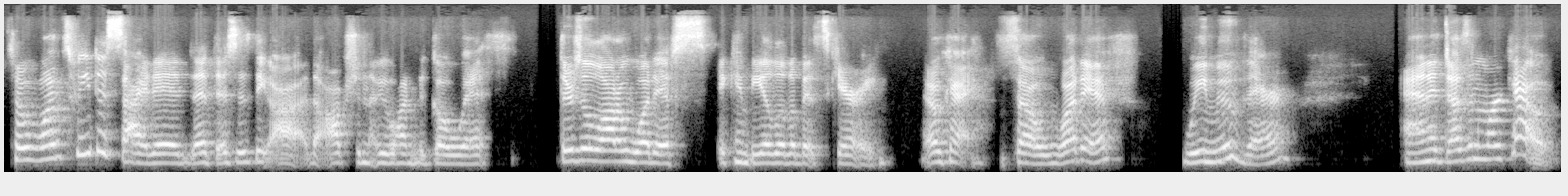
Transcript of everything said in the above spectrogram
So once we decided that this is the uh, the option that we wanted to go with, there's a lot of what ifs. It can be a little bit scary. Okay, so what if we move there and it doesn't work out?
